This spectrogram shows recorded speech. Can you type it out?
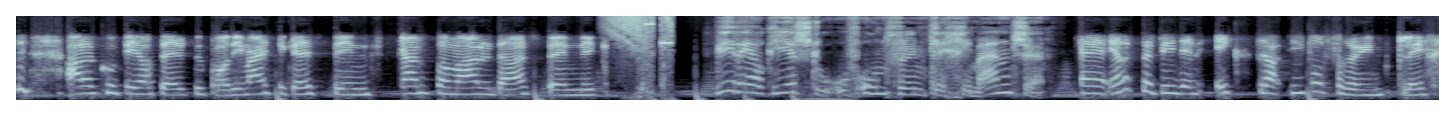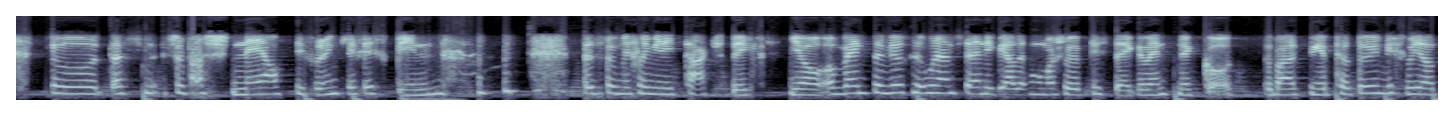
Aber das kommt eher selten vor. Die meisten Gäste sind ganz normal und anständig. Wie reagierst du auf unfreundliche Menschen? Äh, ehrlich gesagt bin ich dann extra überfreundlich, so dass es schon fast nervt, wie freundlich ich bin. das ist für mich meine Taktik. Ja, und wenn es dann wirklich unanständig wird, muss man schon etwas sagen, wenn es nicht geht. Sobald es mir persönlich wird,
